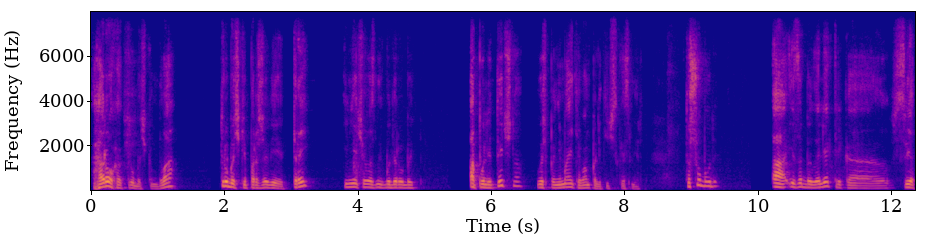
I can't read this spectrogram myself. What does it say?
гороха трубочкам два, трубочки поржавіють три, і нічого з них буде робити. А політично, ви ж розумієте, вам політична смерть. То що буде? А, і забув, електрика, світ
